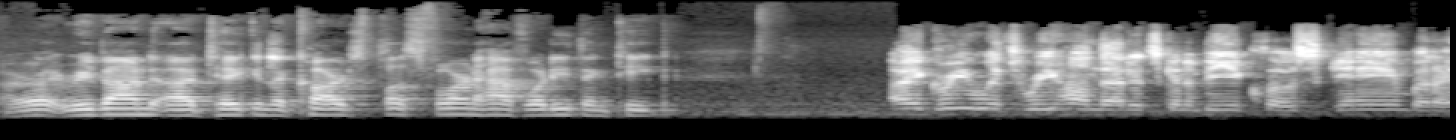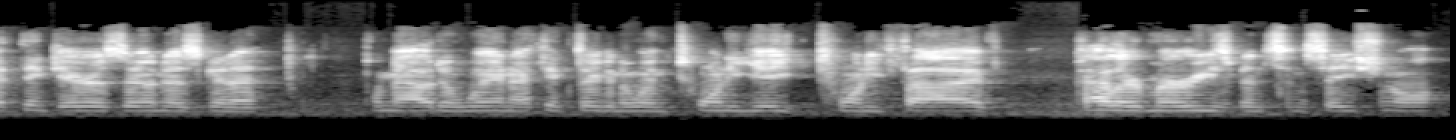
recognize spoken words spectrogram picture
All right, rebound uh, taking the Cards plus four and a half. What do you think, Teek? I agree with Rehan that it's going to be a close game, but I think Arizona is going to come out and win. I think they're going to win 28-25. Kyler Murray's been sensational.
